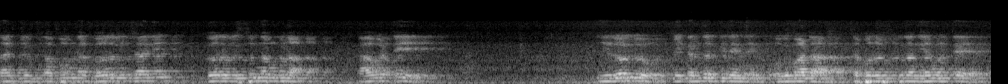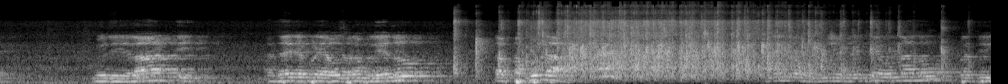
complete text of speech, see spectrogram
దాన్ని మేము తప్పకుండా గౌరవించాలి గౌరవిస్తున్నాం కూడా. కాబట్టి ఈరోజు మీకందరికీ నేను ఒక మాట చెప్పదలుచుకున్నాను ఏమంటే మీరు ఎలాంటి అధైర్యపడే అవసరం లేదు. తప్పకుండా నేను మీ వెంటే ఉన్నాను ప్రతి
